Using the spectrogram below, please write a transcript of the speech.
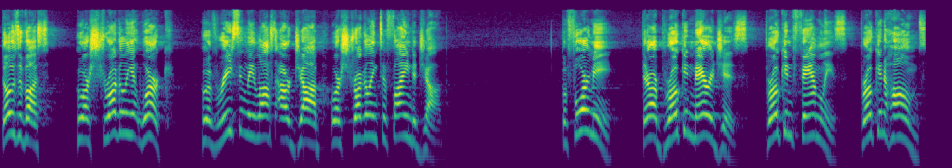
those of us who are struggling at work, who have recently lost our job, or are struggling to find a job. Before me, there are broken marriages, broken families, broken homes,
